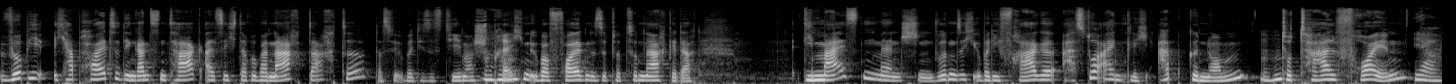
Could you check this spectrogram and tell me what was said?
Wirpi, ich habe heute den ganzen Tag, als ich darüber nachdachte, dass wir über dieses Thema sprechen, mhm. über folgende Situation nachgedacht. Die meisten Menschen würden sich über die Frage, hast du eigentlich abgenommen, mhm. total freuen. Ja.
